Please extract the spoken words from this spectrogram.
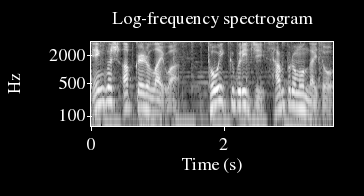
English Upgrader Lite は TOEIC ブリッジサンプル問題と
